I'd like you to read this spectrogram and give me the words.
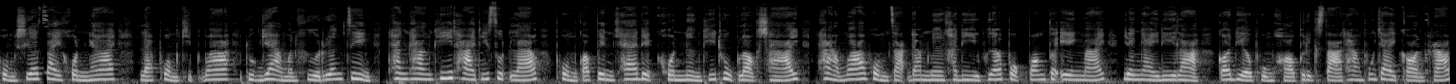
ผมเชื่อใจคนง่าย และผมคิดว่าทุกอย่างมันคือเรื่องจริงทั้งทางที่ท้ายที่สุดแล้ว ผมก็เป็นแค่เด็กคนหนึ่งที่ถูกหลอกใช้ ถามว่าผมจะดำเนินคดีเพื่อปกป้องตัวเองไหมยังไงดีล่ะ ก็เดี๋ยวผมขอปรึกษาทางผู้ใหญ่ก่อนครับ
